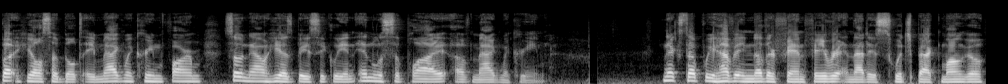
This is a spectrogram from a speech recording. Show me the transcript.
But he also built a Magma Cream farm, so now he has basically an endless supply of Magma Cream. Next up we have another fan favorite and that is Switchback Mongo.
